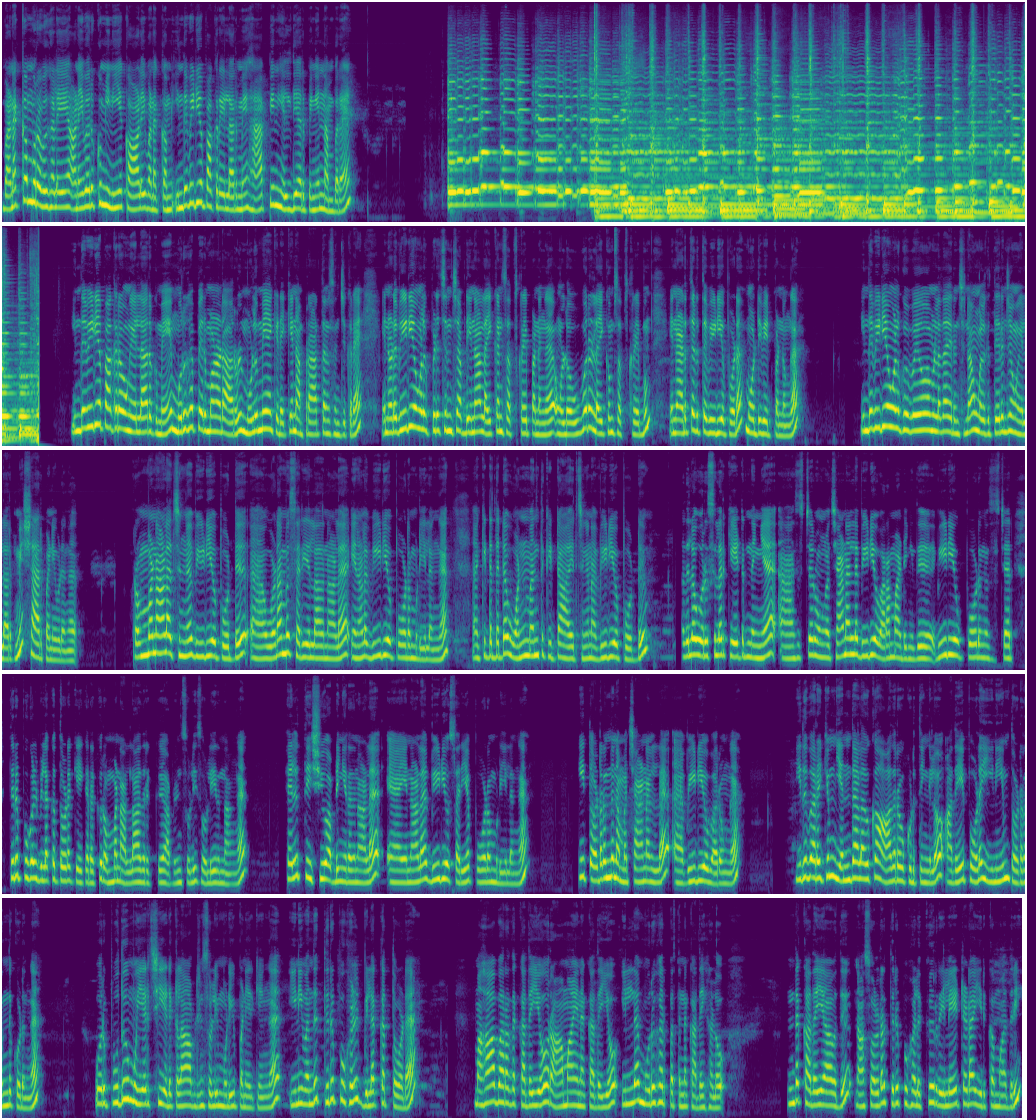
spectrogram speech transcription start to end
வணக்கம் உறவுகளே அனைவருக்கும் இனிய காலை வணக்கம். இந்த வீடியோ பார்க்குற எல்லாருமே ஹாப்பி அண்ட் ஹெல்த்தியாக இருப்பீங்கன்னு நம்புகிறேன் இந்த வீடியோ பார்க்குறவங்க எல்லாருக்குமே முருகப்பெருமானோட அருள் முழுமையாக கிடைக்க நான் பிரார்த்தனை செஞ்சுக்கிறேன். என்னோட வீடியோ உங்களுக்கு பிடிச்சிருந்துச்சு அப்படின்னா லைக் அண்ட் சப்ஸ்கிரைப் பண்ணுங்கள் உங்களோட ஒவ்வொரு லைக்கும் சப்ஸ்கிரைபும் என்னை அடுத்தடுத்த வீடியோ போட மோட்டிவேட் பண்ணுங்கள் இந்த வீடியோ உங்களுக்கு உபயோகமுள்ளதாக இருந்துச்சுன்னா உங்களுக்கு தெரிஞ்சவங்க எல்லாருக்குமே ஷேர் பண்ணி விடுங்க. ரொம்ப நாள் ஆச்சுங்க வீடியோ போட்டு உடம்பு சரியில்லாதனால என்னால் வீடியோ போட முடியலைங்க. கிட்டத்தட்ட ஒன் மந்த் கிட்ட ஆயிடுச்சுங்க நான் வீடியோ போட்டு. அதில் ஒரு சிலர் கேட்டிருந்தீங்க சிஸ்டர் உங்கள் சேனலில் வீடியோ வர மாட்டேங்குது வீடியோ போடுங்க சிஸ்டர் திருப்புகழ் விளக்கத்தோடு கேட்குறக்கு ரொம்ப நல்லா இருக்குது அப்படின்னு சொல்லி சொல்லியிருந்தாங்க. ஹெல்த் இஷ்யூ அப்படிங்கிறதுனால என்னால் வீடியோ சரியாக போட முடியலைங்க. நீ தொடர்ந்து நம்ம சேனலில் வீடியோ வருங்க. இது வரைக்கும் எந்த அளவுக்கு ஆதரவு கொடுத்தீங்களோ அதே போல் இனியும் தொடர்ந்து கொடுங்க. ஒரு புது முயற்சி எடுக்கலாம் அப்படின்னு சொல்லி முடிவு பண்ணியிருக்கேங்க. இனி வந்து திருப்புகழ் விளக்கத்தோட மகாபாரத கதையோ ராமாயண கதையோ இல்லை முருகர் பற்றின கதைகளோ இந்த கதையாவது நான் சொல்கிற திருப்புகழுக்கு ரிலேட்டடாக இருக்க மாதிரி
